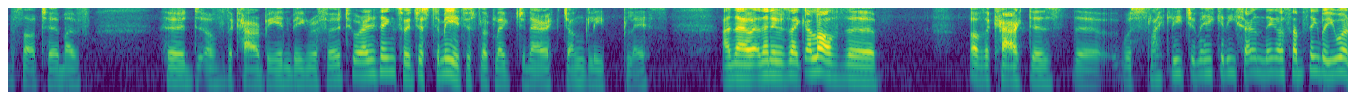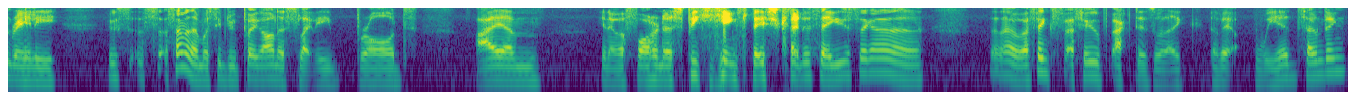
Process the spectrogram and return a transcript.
That's not a term I've heard of the Caribbean being referred to or anything. So it just to me it just looked like generic jungly place. And now and then it was like a lot of the of the characters the was slightly Jamaican-y sounding or something, but you weren't really. Was, some of them would seem to be putting on a slightly broad. I am, you know, a foreigner speaking English kind of thing. You're just like, ah. I don't know. I think a few actors were like a bit weird sounding,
